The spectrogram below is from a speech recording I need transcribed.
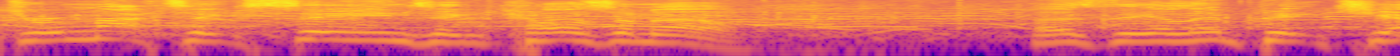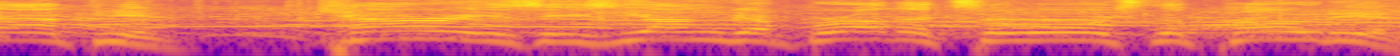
Dramatic scenes in Cozumel as the Olympic champion carries his younger brother towards the podium.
